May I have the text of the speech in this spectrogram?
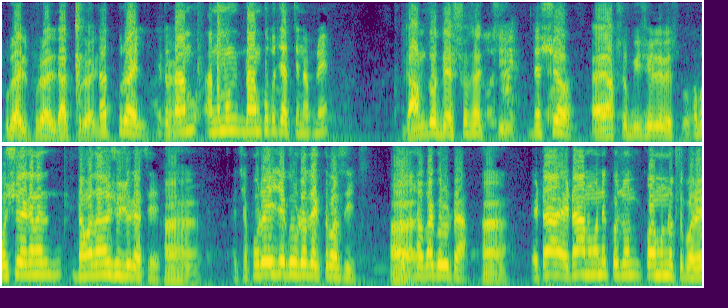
ফুরাইল ফুরাইল দাঁত ফুরাইল। দাঁত পুরাইল এটা দাম আনুমানিক দাম কত চাচ্ছেন আপনি? দাম তো দেড়শো চাচ্ছি। দেড়শো? একশো বিশ হলে বেচবো। অবশ্যই এখানে দামাদামের সুযোগ আছে। হ্যাঁ হ্যাঁ। আচ্ছা পরে এই যে গরুটা দেখতে পাচ্ছি হ্যাঁ। সাদা গরুটা হ্যাঁ। এটা এটা আনুমানিক ওজন কয় মন হতে পারে?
